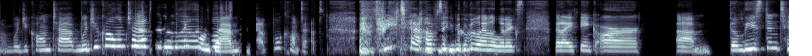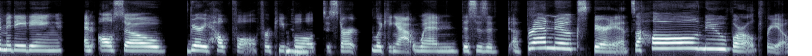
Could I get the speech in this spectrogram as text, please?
Uh, would you call them tab? Would you call them tabs yeah, in Google Analytics? Tabs. We'll call them tabs. three tabs in Google Analytics that I think are um, the least intimidating and also very helpful for mm-hmm. people mm-hmm. to start looking at when this is a, a, brand new experience, a whole new world for you.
